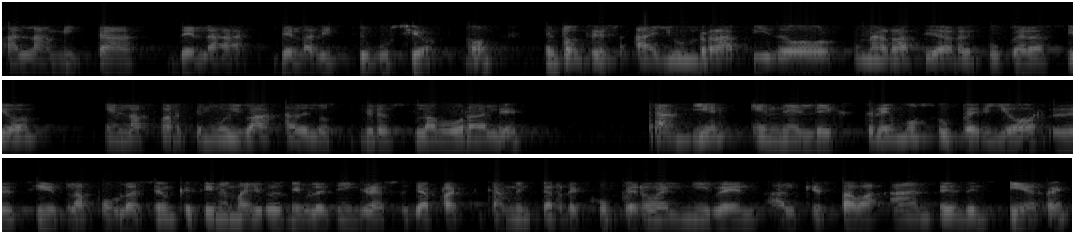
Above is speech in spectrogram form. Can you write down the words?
a la mitad de la, de la distribución, ¿no? Entonces, hay un rápido, una rápida recuperación en la parte muy baja de los ingresos laborales, también en el extremo superior, es decir, la población que tiene mayores niveles de ingresos ya prácticamente recuperó el nivel al que estaba antes del cierre,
